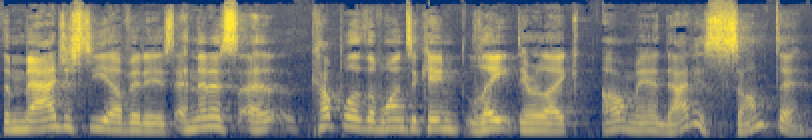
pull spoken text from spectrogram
the majesty of it is. And then a couple of the ones that came late they were like oh man that is something.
